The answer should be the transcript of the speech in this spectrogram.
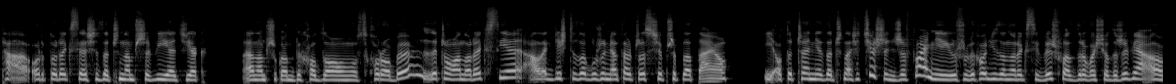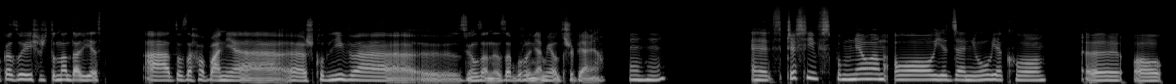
ta ortoreksja się zaczyna przewijać, jak na przykład wychodzą z choroby, leczą anoreksję, ale gdzieś te zaburzenia cały czas się przyplatają i otoczenie zaczyna się cieszyć, że fajnie, już wychodzi z anoreksji, wyszła, zdrowo się odżywia, a okazuje się, że to nadal jest a to zachowanie e, szkodliwe e, związane z zaburzeniami odżywiania. Mhm. E, wcześniej wspomniałam o jedzeniu jako o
